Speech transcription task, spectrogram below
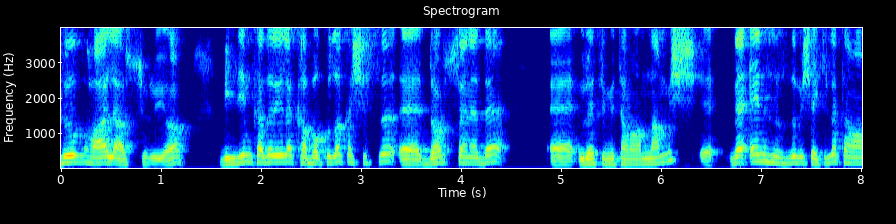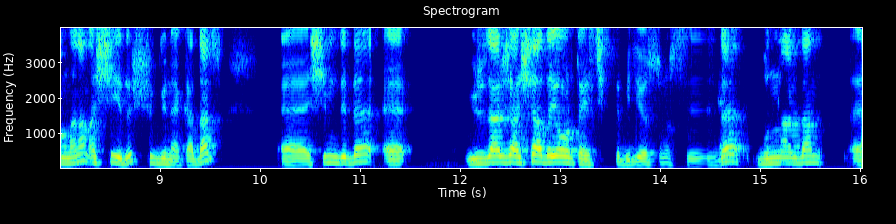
HIV hala sürüyor. Bildiğim kadarıyla kaba kulak aşısı e, 4 senede e, üretimi tamamlanmış e, ve en hızlı bir şekilde tamamlanan aşıydı şu güne kadar. E, şimdi de e, yüzlerce aşı adayı ortaya çıktı biliyorsunuz siz de. Bunlardan e,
